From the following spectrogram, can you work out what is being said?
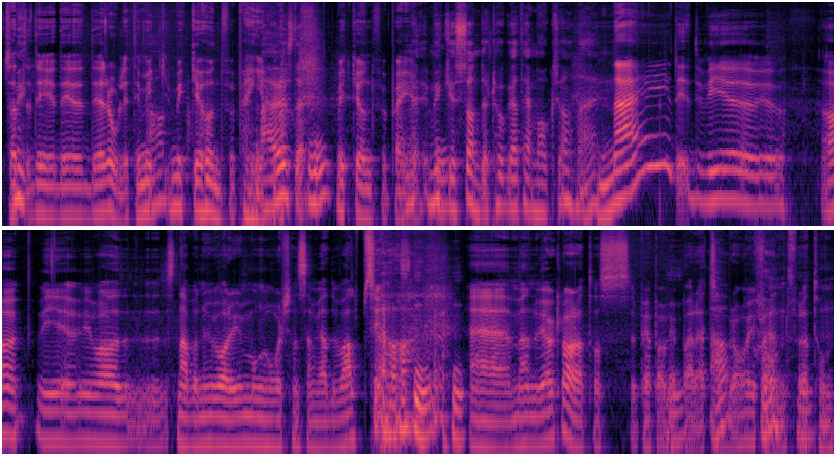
Så det, det, det är roligt. Det är mycket, Ja. mycket hund för pengar. Ja. Mycket hund för pengar. My- Mycket söndertuggat hemma också. Nej. Nej, det, vi, ja, vi, vi var snabba. Nu var det ju många år sedan, sedan vi hade valp senast. Ja. Mm. Mm. Eh, Men vi har klarat oss peppa och peppa rätt så bra ifrån. skönt. För att hon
